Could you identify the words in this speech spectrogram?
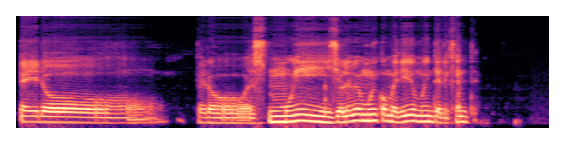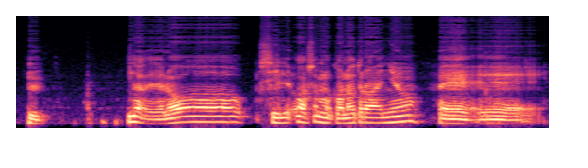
pero pero es muy, yo le veo muy comedido muy inteligente. Mm. No, desde luego, si, o sea, con otro año eh, eh,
